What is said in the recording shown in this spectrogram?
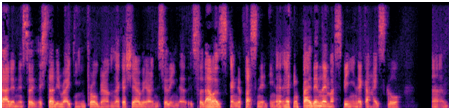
that. And so I started writing programs like a shareware and selling those. So that was kind of fascinating. I, I think by then I must be in like a high school. Um,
